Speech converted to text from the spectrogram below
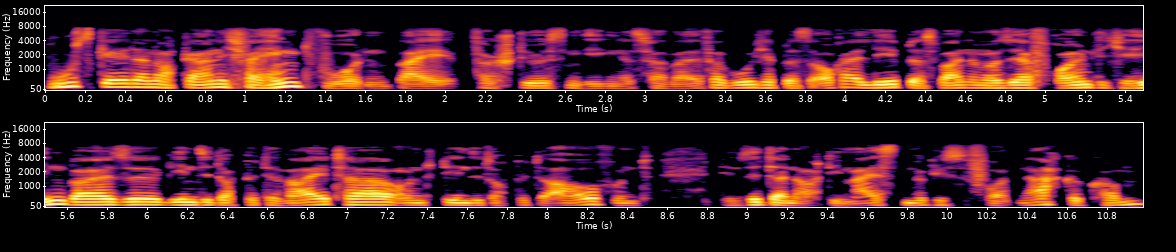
Bußgelder noch gar nicht verhängt wurden bei Verstößen gegen das Verweilverbot. Ich habe das auch erlebt. Das waren immer sehr freundliche Hinweise. Gehen Sie doch bitte weiter und stehen Sie doch bitte auf. Und dem sind dann auch die meisten wirklich sofort nachgekommen.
